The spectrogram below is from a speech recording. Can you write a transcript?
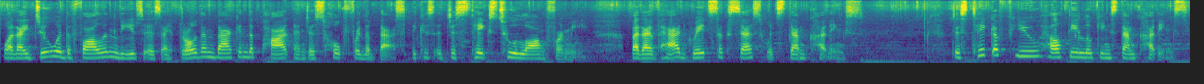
What I do with the fallen leaves is I throw them back in the pot and just hope for the best because it just takes too long for me. But I've had great success with stem cuttings. Just take a few healthy looking stem cuttings.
